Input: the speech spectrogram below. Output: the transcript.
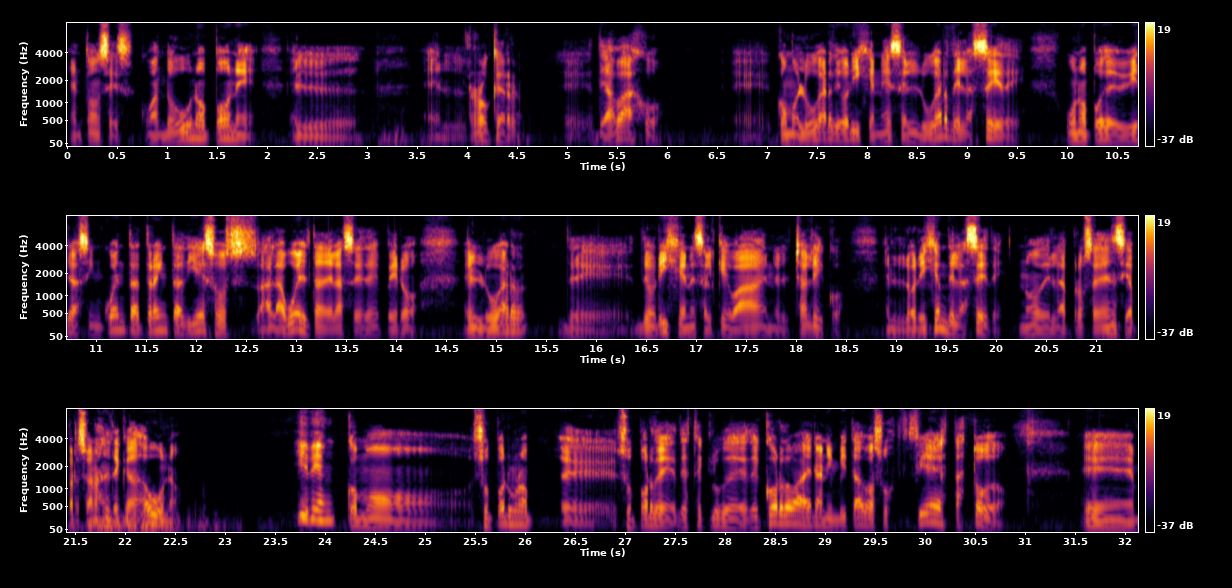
Entonces, cuando uno pone el, rocker eh, de abajo eh, como lugar de origen, es el lugar de la sede. Uno puede vivir a 50, 30, 10 o a la vuelta de la sede, pero el lugar de, origen es el que va en el chaleco, en el origen de la sede, no de la procedencia personal de cada uno. Y bien, como supor uno, eh, supor de, este club de, Córdoba, eran invitados a sus fiestas, todo. Eh,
